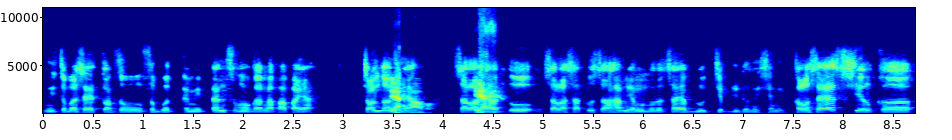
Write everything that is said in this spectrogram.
ini coba saya langsung sebut emiten, semoga nggak apa-apa ya. Contohnya ya, ya salah ya, satu ya. salah satu saham yang menurut saya blue chip di Indonesia nih. Kalau saya shield ke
